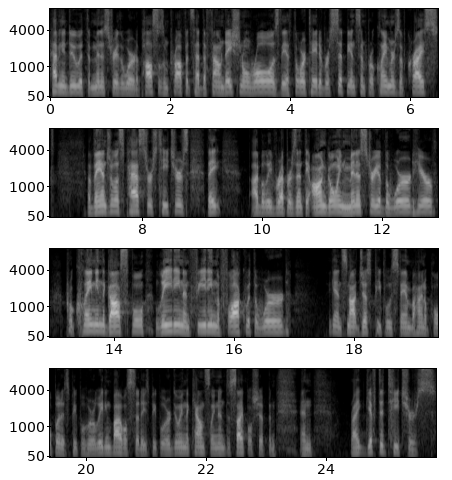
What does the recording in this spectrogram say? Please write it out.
having to do with the ministry of the word. Apostles and prophets had the foundational role as the authoritative recipients and proclaimers of Christ. Evangelists, pastors, teachers, they, I believe, represent the ongoing ministry of the word here, proclaiming the gospel, leading and feeding the flock with the word. Again, it's not just people who stand behind a pulpit, it's people who are leading Bible studies, people who are doing the counseling and discipleship, and, and right, gifted teachers.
